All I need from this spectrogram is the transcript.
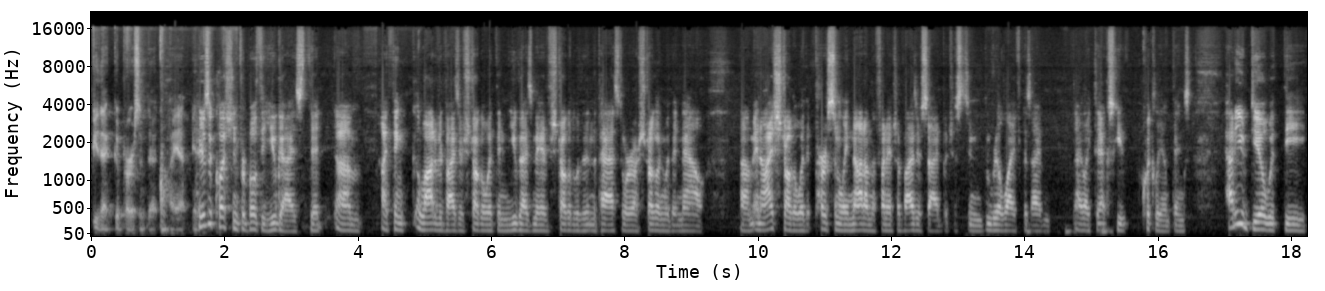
be that good person that I am. You know? Here's a question for both of you guys that, um, I think a lot of advisors struggle with, and you guys may have struggled with it in the past or are struggling with it now. Um, and I struggle with it personally, not on the financial advisor side, but just in real life because I I like to execute quickly on things. How do you deal with the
